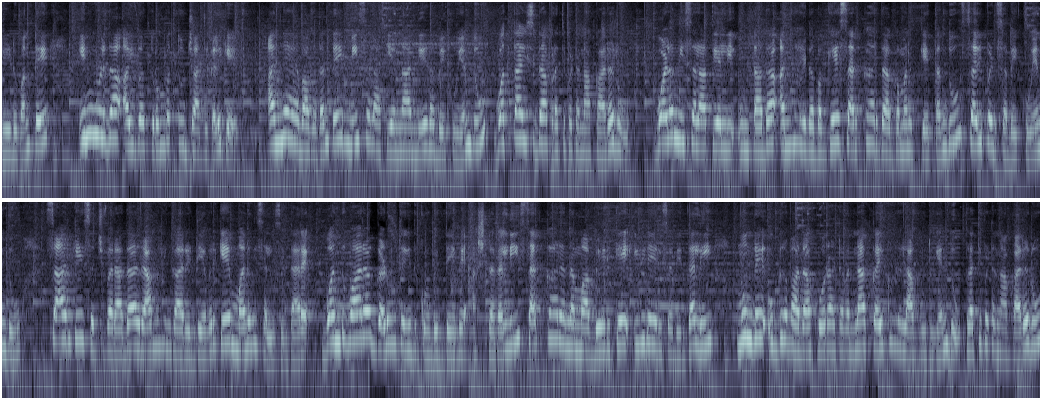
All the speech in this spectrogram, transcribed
ನೀಡುವಂತೆ ಇನ್ನುಳಿದ ಐವತ್ತೊಂಬತ್ತು ಜಾತಿಗಳಿಗೆ ಅನ್ಯಾಯವಾಗದಂತೆ ಮೀಸಲಾತಿಯನ್ನ ನೀಡಬೇಕು ಎಂದು ಒತ್ತಾಯಿಸಿದ ಪ್ರತಿಭಟನಾಕಾರರು. ಒಳ ಮೀಸಲಾತಿಯಲ್ಲಿ ಉಂಟಾದ ಅನ್ಯಾಯದ ಬಗ್ಗೆ ಸರ್ಕಾರದ ಗಮನಕ್ಕೆ ತಂದು ಸರಿಪಡಿಸಬೇಕು ಎಂದು ಸಾರಿಗೆ ಸಚಿವರಾದ ರಾಮಲಿಂಗಾರೆಡ್ಡಿ ಅವರಿಗೆ ಮನವಿ ಸಲ್ಲಿಸಿದ್ದಾರೆ. ಒಂದು ವಾರ ಗಡುವು ತೆಗೆದುಕೊಂಡಿದ್ದೇವೆ ಅಷ್ಟರಲ್ಲಿ ಸರ್ಕಾರ ನಮ್ಮ ಬೇಡಿಕೆ ಈಡೇರಿಸದಿದ್ದಲ್ಲಿ ಮುಂದೆ ಉಗ್ರವಾದ ಹೋರಾಟವನ್ನ ಕೈಗೊಳ್ಳಲಾಗುವುದು ಎಂದು ಪ್ರತಿಭಟನಾಕಾರರು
